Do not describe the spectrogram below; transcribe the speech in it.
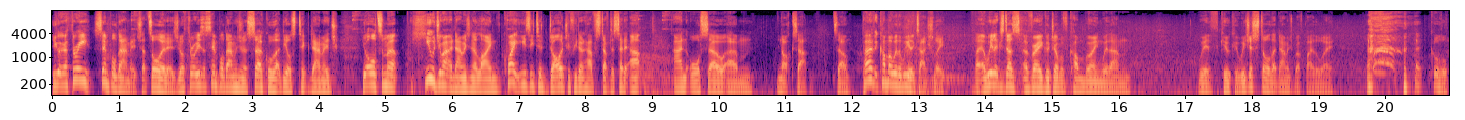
You got your three, simple damage. That's all it is. Your three is a simple damage in a circle that deals tick damage. Your ultimate, huge amount of damage in a line. Quite easy to dodge if you don't have stuff to set it up. And also um, knocks up. So, perfect combo with Awilix, actually. Like, Awilix does a very good job of comboing with um with Kuku. We just stole that damage buff, by the way. cool.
